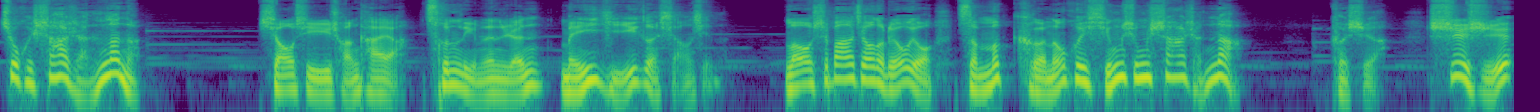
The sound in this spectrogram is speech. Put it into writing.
就会杀人了呢？消息一传开啊，村里面的人没一个相信。老实巴交的刘勇怎么可能会行凶杀人呢？可是啊，事实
